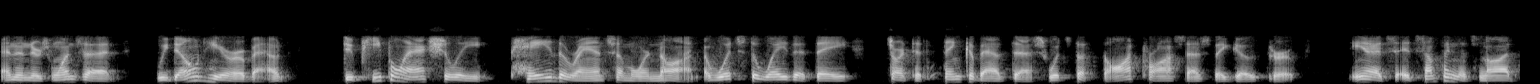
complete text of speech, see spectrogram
and then there's ones that we don't hear about. Do people actually pay the ransom or not? What's the way that they start to think about this? What's the thought process they go through? You know, it's it's something that's not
